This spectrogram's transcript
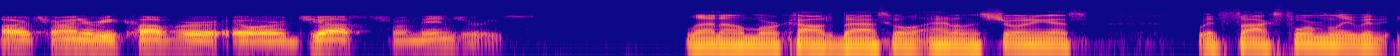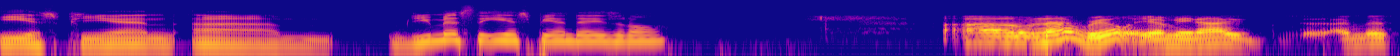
are trying to recover or adjust from injuries. Len Elmore, college basketball analyst, joining us with Fox, formerly with ESPN. Um, do you miss the ESPN days at all? Um, not really. I mean, I I missed.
